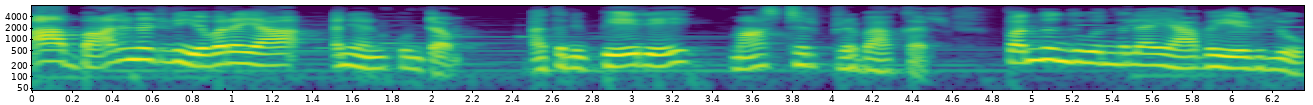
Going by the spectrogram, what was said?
ఆ బాలనటుడు ఎవరయ్యా అని అనుకుంటాం. అతని పేరే మాస్టర్ ప్రభాకర్. పంతొమ్మిది వందల యాభై ఏడులో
